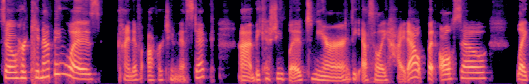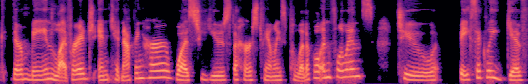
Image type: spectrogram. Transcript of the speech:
so her kidnapping was kind of opportunistic um, because she lived near the SLA hideout, but also like their main leverage in kidnapping her was to use the Hearst family's political influence to basically give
